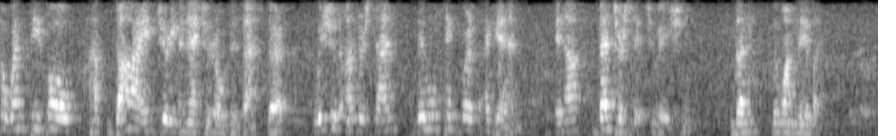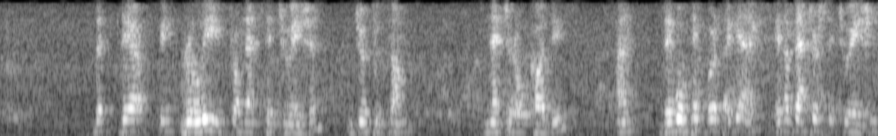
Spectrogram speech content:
So when people die during a natural disaster, we should understand they will take birth again in a better situation than the one they left. That they are being relieved from that situation due to some natural causes and they will take birth again in a better situation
